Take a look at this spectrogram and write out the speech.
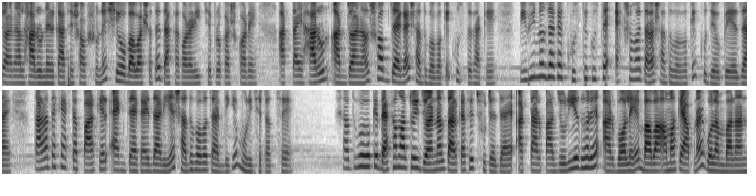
জয়নাল হারুনের কাছে সব শুনে সেও বাবার সাথে দেখা করার ইচ্ছে প্রকাশ করে। আর তাই হারুন আর জয়নাল সব জায়গায় সাধু বাবাকে খুঁজতে থাকে। বিভিন্ন জায়গায় খুঁজতে খুঁজতে একসময় তারা সাধু বাবাকে খুঁজেও পেয়ে যায়। তারা দেখে একটা পার্কের এক জায়গায় দাঁড়িয়ে সাধু বাবা চারদিকে মুড়ি ছেটাচ্ছে। সাধু বাবাকে দেখা মাত্রই জয়নাল তার কাছে ছুটে যায় আর তার পা জড়িয়ে ধরে আর বলে, বাবা, আমাকে আপনার গোলাম বানান।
